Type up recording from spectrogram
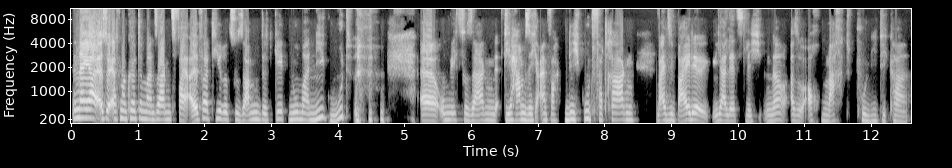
Naja, also erstmal könnte man sagen, zwei Alpha-Tiere zusammen, das geht nun mal nie gut. äh, um nicht zu sagen, die haben sich einfach nicht gut vertragen, weil sie beide ja letztlich, ne, also auch Machtpolitiker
